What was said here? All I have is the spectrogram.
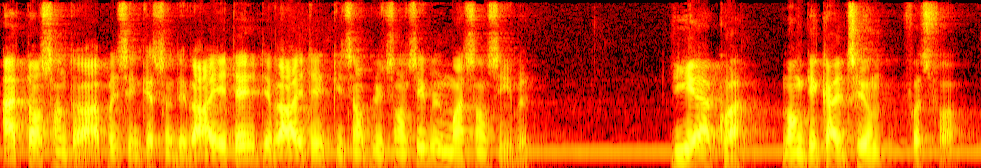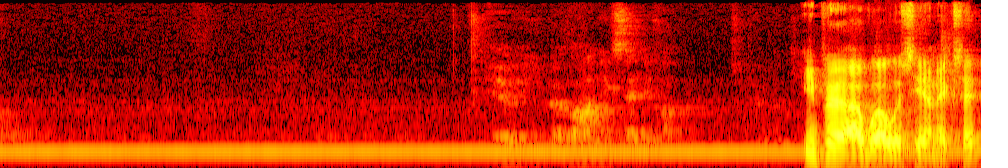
un temps en temps. Après, c'est une question des variétés, des variétés qui sont plus sensibles moins sensibles. Lié à quoi? Manque de calcium, phosphore. Il peut avoir aussi un excès,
